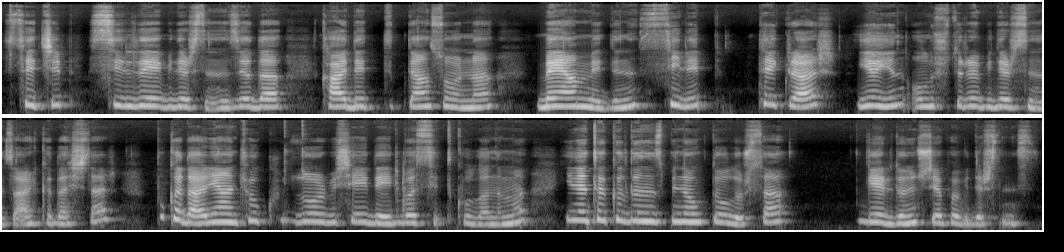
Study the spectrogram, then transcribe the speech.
seçip sildirebilirsiniz ya da kaydettikten sonra beğenmediniz silip tekrar yayın oluşturabilirsiniz arkadaşlar. Bu kadar yani çok zor bir şey değil basit kullanımı. Yine takıldığınız bir nokta olursa geri dönüş yapabilirsiniz.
